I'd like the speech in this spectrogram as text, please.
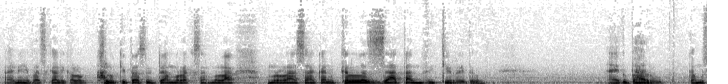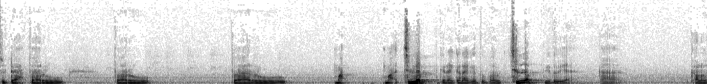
Nah ini hebat sekali kalau kalau kita sudah merasa, merasakan kelezatan zikir itu, nah itu baru. Kamu sudah baru baru baru mak mak jelek kira-kira gitu, baru jelek gitu ya. Nah, kalau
